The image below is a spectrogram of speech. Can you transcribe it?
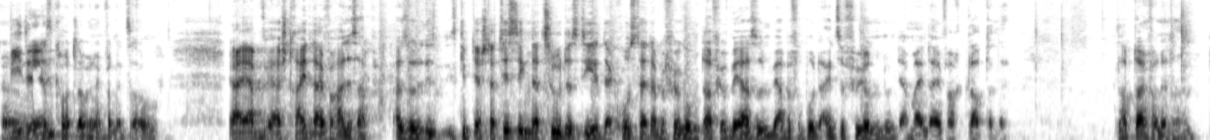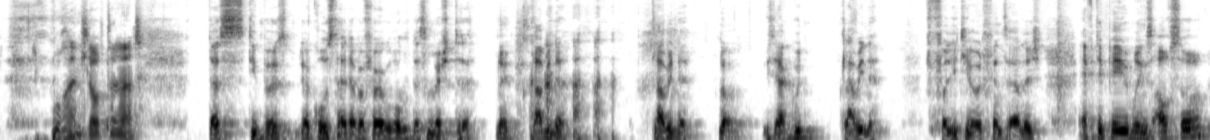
Wie denn? Das kann man, glaube ich, einfach nicht sagen. Ja, er, er streitet einfach alles ab. Also es, es gibt ja Statistiken dazu, dass die, der Großteil der Bevölkerung dafür wäre, so ein Werbeverbot einzuführen. Und er meint einfach, glaubt er nicht. Glaubt er einfach nicht dran. Woran glaubt er nicht? Dass die Bös der Großteil der Bevölkerung das möchte. Nee, glaube ich nicht. glaube ich nicht. Ja, ist ja gut, glaube ich nicht. Voll Idiot, ganz ehrlich. FDP übrigens auch so.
